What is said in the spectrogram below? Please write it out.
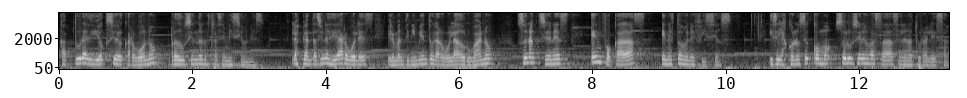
captura dióxido de carbono reduciendo nuestras emisiones. Las plantaciones de árboles y el mantenimiento del arbolado urbano son acciones enfocadas en estos beneficios y se las conoce como soluciones basadas en la naturaleza.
